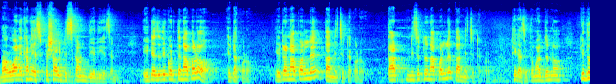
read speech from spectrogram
ভগবান এখানে স্পেশাল ডিসকাউন্ট দিয়ে দিয়েছেন। এইটা যদি করতে না পারো, এটা করো। এটা না পারলে তার নিচেরটা করো। তার নিচেরটা না পারলে তার নিচেরটা করো। ঠিক আছে, তোমার জন্য কিন্তু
